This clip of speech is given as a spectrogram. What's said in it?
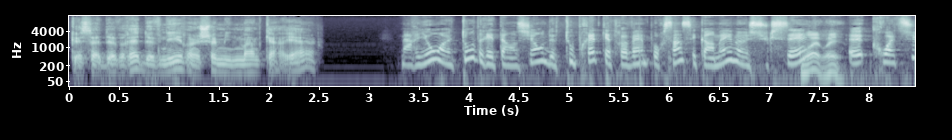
que ça devrait devenir un cheminement de carrière. Mario, un taux de rétention de tout près de 80% c'est quand même un succès. Oui, oui. Euh, crois-tu,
